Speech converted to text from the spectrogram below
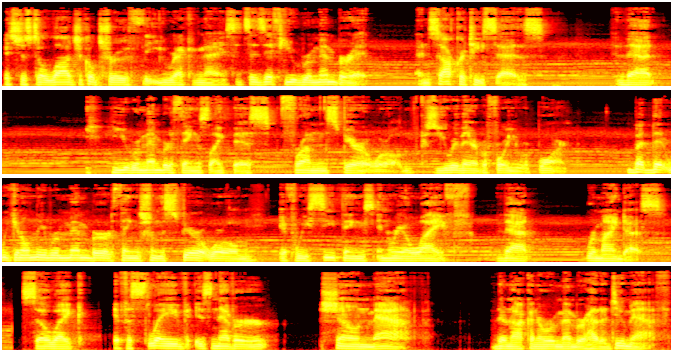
it's just a logical truth that you recognize. It's as if you remember it. And Socrates says that you remember things like this from the spirit world because you were there before you were born. But that we can only remember things from the spirit world if we see things in real life that remind us. So, like, if a slave is never shown math, they're not going to remember how to do math.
